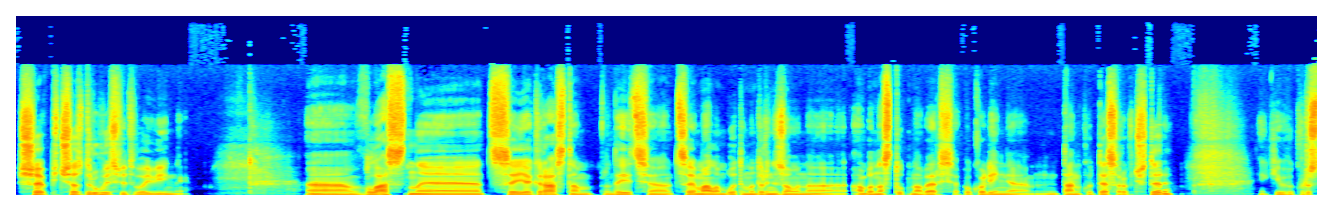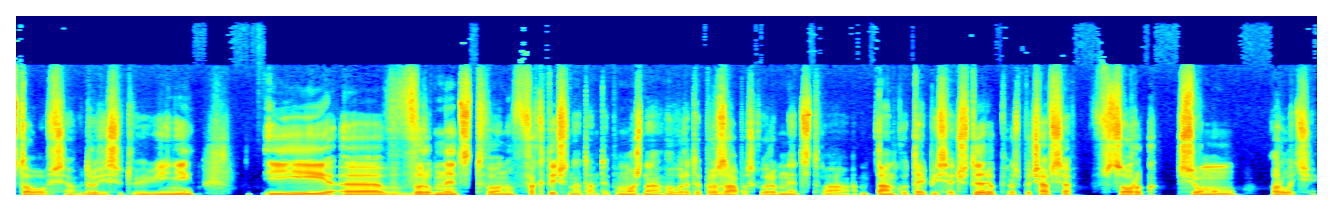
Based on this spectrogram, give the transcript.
ще під час Другої світової війни. Е, власне, це якраз там, здається, це мала бути модернізована або наступна версія покоління танку Т-44, який використовувався в Другій світовій війні. І е, виробництво, ну фактично, там, типу, можна говорити про запуск виробництва танку Т-54 розпочався в 47-му році.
